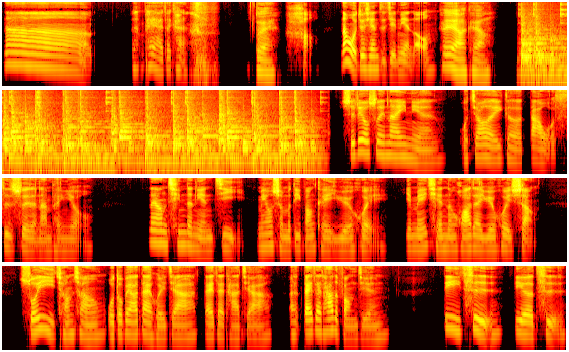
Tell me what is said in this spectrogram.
那佩还在看，对，好，那我就先直接念喽，可以啊，可以啊。十六岁那一年，我交了一个大我四岁的男朋友。那样轻的年纪，没有什么地方可以约会，也没钱能花在约会上，所以常常我都被他带回家，待在他家，呃，待在他的房间。第一次、第二次，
